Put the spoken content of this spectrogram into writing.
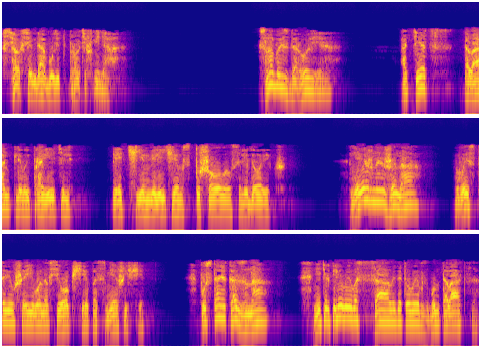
все всегда будет против меня? Слабое здоровье, отец, талантливый правитель, перед чьим величием стушевывался Людовик, неверная жена, выставившая его на всеобщее посмешище, пустая казна, нетерпеливые вассалы, готовые взбунтоваться,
